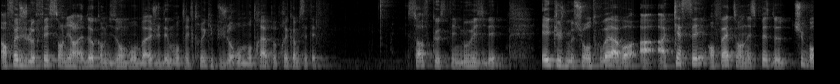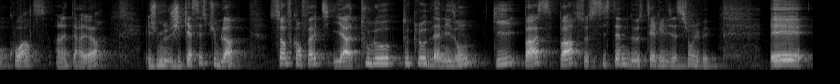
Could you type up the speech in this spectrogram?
en fait je le fais sans lire la doc en me disant bon bah je vais démonter le truc et puis je le remonterai à peu près comme c'était. Sauf que c'était une mauvaise idée et que je me suis retrouvé à, avoir, à, casser en fait un espèce de tube en quartz à l'intérieur. Et j'ai cassé ce tube-là, sauf qu'en fait, il y a tout toute l'eau de la maison qui passe par ce système de stérilisation UV. Et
